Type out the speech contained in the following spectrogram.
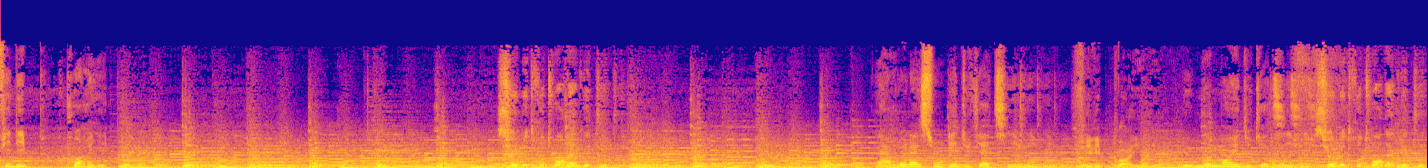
Philippe Poirier. Sur le trottoir d'à côté. La relation éducative. Philippe Poirier. Le moment éducatif. Sur le trottoir d'à côté.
